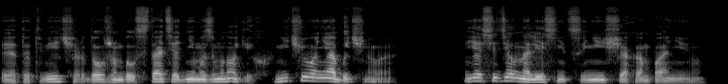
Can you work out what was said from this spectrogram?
Этот вечер должен был стать одним из многих, ничего необычного. Я сидел на лестнице, не ища компанию.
